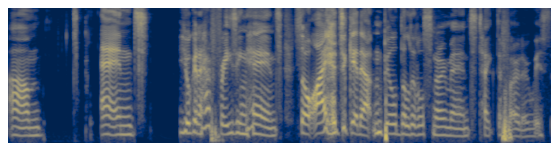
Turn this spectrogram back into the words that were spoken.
um, and you're going to have freezing hands. So I had to get out and build the little snowman to take the photo with,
